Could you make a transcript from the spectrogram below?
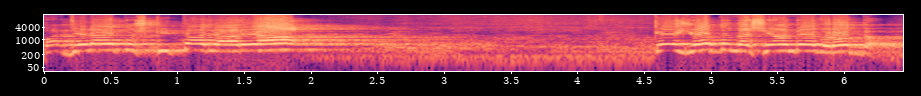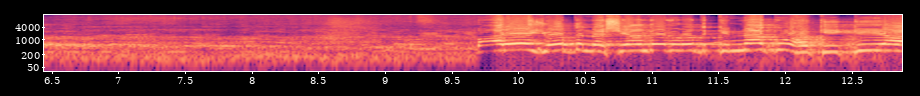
ਪਰ ਜਿਹੜਾ ਇਹ ਕੁਝ ਕੀਤਾ ਜਾ ਰਿਹਾ ਕਿ ਯੁੱਧ ਨਸ਼ਿਆਂ ਦੇ ਵਿਰੁੱਧ, ਪਰ ਇਹ ਯੁੱਧ ਨਸ਼ਿਆਂ ਦੇ ਵਿਰੁੱਧ ਕਿੰਨਾ ਕੁ ਹਕੀਕੀ ਆ,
